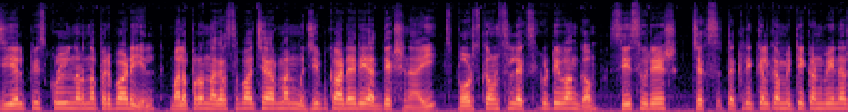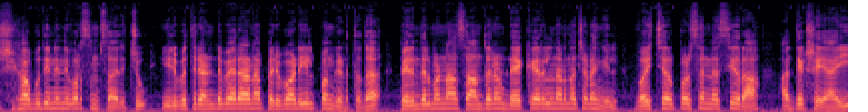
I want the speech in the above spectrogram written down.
G L P സ്കൂളിൽ നടന്ന പരിപാടിയിൽ മലപ്പുറം നഗരസഭാ ചെയർമാൻ മുജീബ് കാടേരി അധ്യക്ഷനായി സ്പോർട്സ് കൗൺസിൽ എക്സിക്യൂട്ടീവ് അംഗം സി സുരേഷ് ചെക്സ് ടെക്നിക്കൽ കമ്മിറ്റി കൺവീനർ ഷിഹാബുദ്ദീൻ എന്നിവർ സംസാരിച്ചു. ഇരുപത്തിരണ്ട് പേരാണ് പരിപാടിയിൽ പങ്കെടുത്തത്. പെരിന്തൽമണ്ണ സാന്ത്വനം ഡേ കെയറിൽ നടന്ന ചടങ്ങിൽ വൈസ് ചെയർപേഴ്സൺ നസീറ അധ്യക്ഷയായി.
